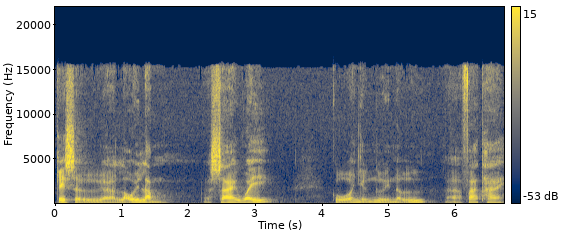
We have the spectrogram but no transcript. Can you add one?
cái sự à, lỗi lầm sai quấy của những người nữ à, phá thai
